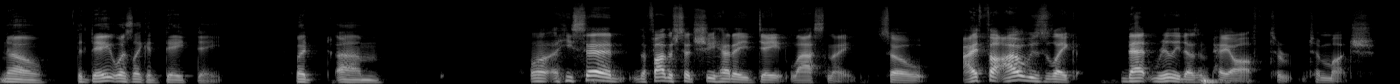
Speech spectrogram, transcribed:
No the date was like a date date. But um well he said the father said she had a date last night so i thought i was like that really doesn't pay off to to much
